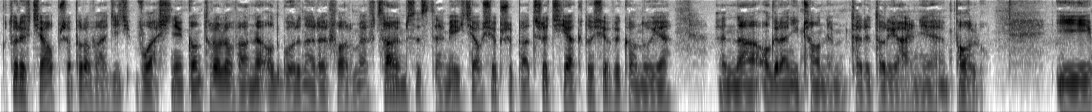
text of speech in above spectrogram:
który chciał przeprowadzić właśnie kontrolowane odgórne reformy w całym systemie i chciał się przypatrzeć, jak to się wykonuje na ograniczonym terytorialnie polu. I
